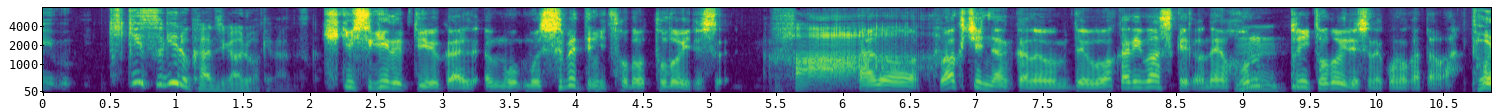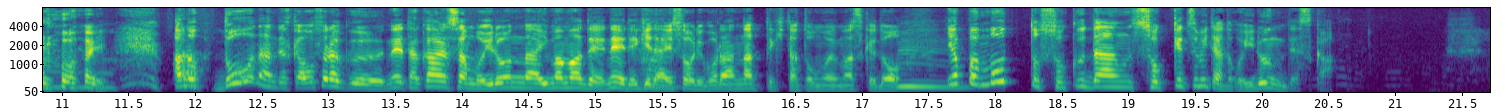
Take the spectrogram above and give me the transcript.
聞きすぎる感じがあるわけなんですか？聞きすぎるっていうかもうもう全てに届届いです。はあのワクチンなんかので分かりますけどね本当に届いですね、この方は。とろい。あのあどうなんですか？おそらくね高橋さんもいろんな今までね歴代総理ご覧になってきたと思いますけど、うんやっぱもっと即断即決みたいなとこいるんですか？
